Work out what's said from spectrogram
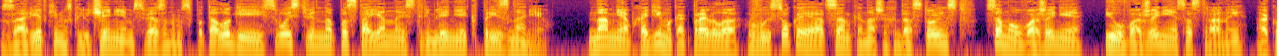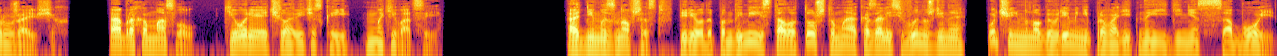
за редким исключением, связанным с патологией, свойственно постоянное стремление к признанию. Нам необходима, как правило, высокая оценка наших достоинств, самоуважение и уважение со стороны окружающих. Абрахам Маслоу. Теория человеческой мотивации. Одним из новшеств периода пандемии стало то, что мы оказались вынуждены очень много времени проводить наедине с собой.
